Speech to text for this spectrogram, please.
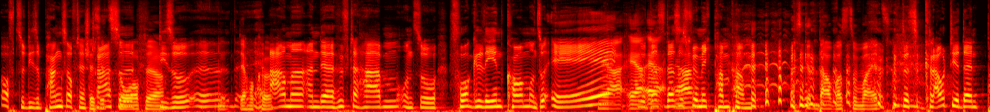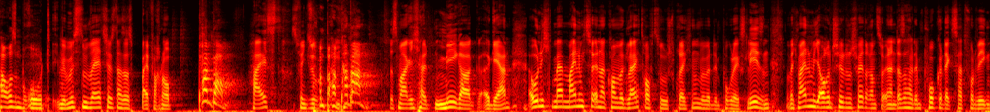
oft so diese Punks auf der Straße, so auf der, die so äh, Arme an der Hüfte haben und so vorgelehnt kommen und so, äh, ja, ja, so, das, das ja, ist für mich Pam Pam. das ist genau, was du meinst. Das klaut dir dein Pausenbrot. Wir müssen jetzt wissen, dass das einfach nur Pam Pam heißt. Das finde ich so, Pam, Pam, Pam, Das mag ich halt mega gern. Und ich meine mich zu erinnern, kommen wir gleich drauf zu sprechen, wenn wir den Pokédex lesen. Aber ich meine mich auch in Schild und Schwert daran zu erinnern, dass er halt im Pokédex hat, von wegen,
